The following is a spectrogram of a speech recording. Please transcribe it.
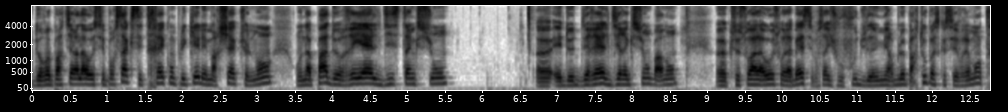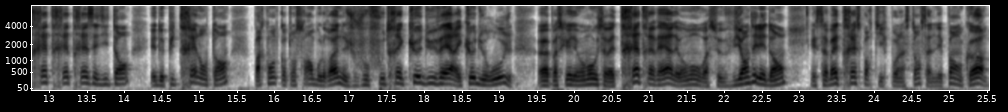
de repartir à la hausse. C'est pour ça que c'est très compliqué les marchés actuellement. On n'a pas de réelle distinction euh, et de, réelle direction pardon euh, que ce soit à la hausse ou à la baisse. C'est pour ça que je vous fous de la lumière bleue partout parce que c'est vraiment très très très hésitant et depuis très longtemps. Par contre, quand on sera en bull run, je vous foutrai que du vert et que du rouge euh, parce qu'il y a des moments où ça va être très très vert, des moments où on va se viander les dents et ça va être très sportif. Pour l'instant, ça ne l'est pas encore.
